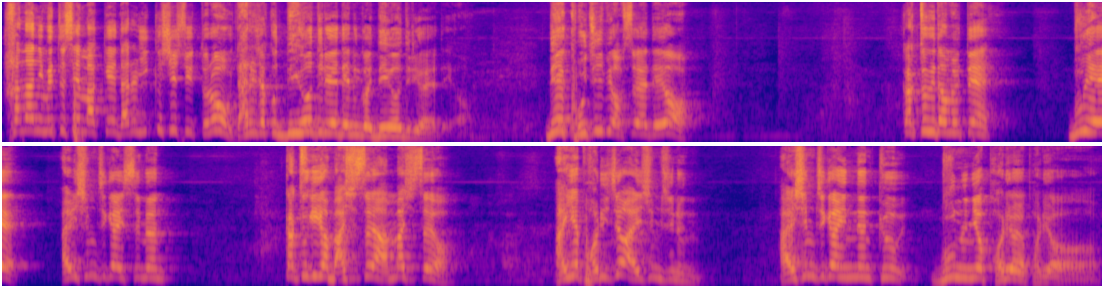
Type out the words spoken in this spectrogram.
하나님의 뜻에 맞게 나를 이끄실 수 있도록 나를 자꾸 내어드려야 되는 거예요. 내어드려야 돼요. 내 고집이 없어야 돼요. 깍두기 담을 때 무에 알심지가 있으면 깍두기가 맛있어요? 안 맛있어요? 아예 버리죠, 알심지는. 알심지가 있는 그 무는요, 버려요, 버려.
